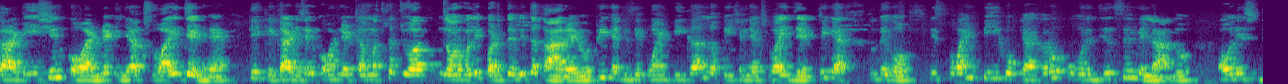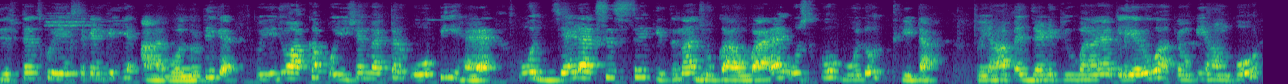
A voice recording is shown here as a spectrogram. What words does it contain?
Cartesian coordinate x y z है, ठीक है? कार्टेशियन कोऑर्डिनेट का मतलब जो आप नॉर्मली पढ़ते अभी तक आ रहे हो, ठीक है? किसी पॉइंट पी का लोकेशन एक्स वाई जेड ठीक है? तो देखो, इस पॉइंट पी को क्या करो? ओरिजिन से मिला दो और इस डिस्टेंस को एक सेकंड के लिए आर बोल दो, ठीक है? तो ये जो आपका पोजीशन वेक्टर ओपी है, वो जेड एक्सिस से कितना झुका हुआ है, उसको बोलो थीटा तो यहाँ पे जेड क्यू बनाया क्लियर हुआ? क्योंकि हमको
